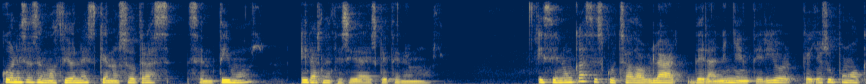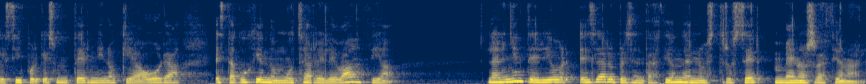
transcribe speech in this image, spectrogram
con esas emociones que nosotras sentimos y las necesidades que tenemos. Y si nunca has escuchado hablar de la niña interior, que yo supongo que sí, porque es un término que ahora está cogiendo mucha relevancia, la niña interior es la representación de nuestro ser menos racional,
